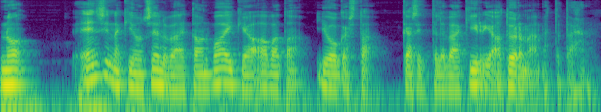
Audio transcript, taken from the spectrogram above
No ensinnäkin on selvää, että on vaikea avata joogasta käsittelevää kirjaa törmäämättä tähän.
